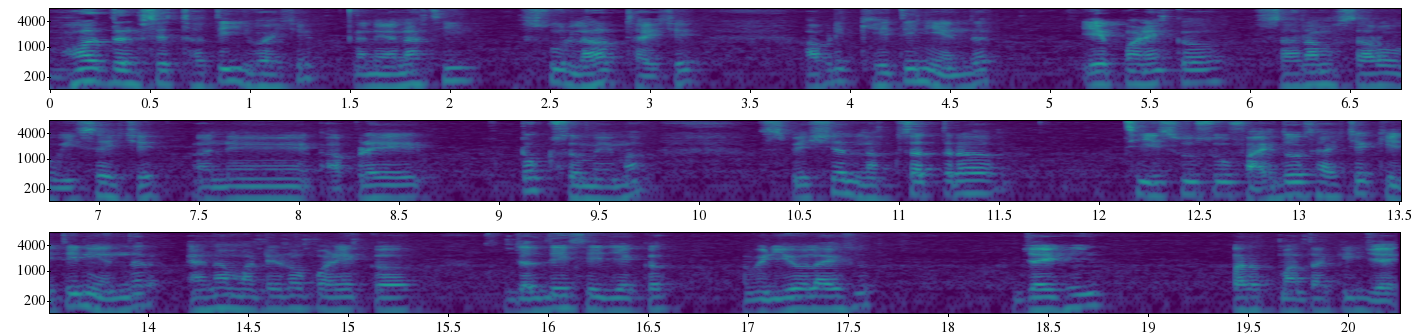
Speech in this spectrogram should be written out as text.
મહદઅંશે થતી જ હોય છે અને એનાથી શું લાભ થાય છે? આપણી ખેતીની અંદર એ પણ એક સારામાં સારો વિષય છે અને આપણે ટૂંક સમયમાં સ્પેશિયલ નક્ષત્રથી શું શું ફાયદો થાય છે ખેતીની અંદર એના માટેનો પણ એક જલ્દીથી જ એક વીડિયો લાવીશું. જય હિન્દ, ભારત માતા કી જય.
